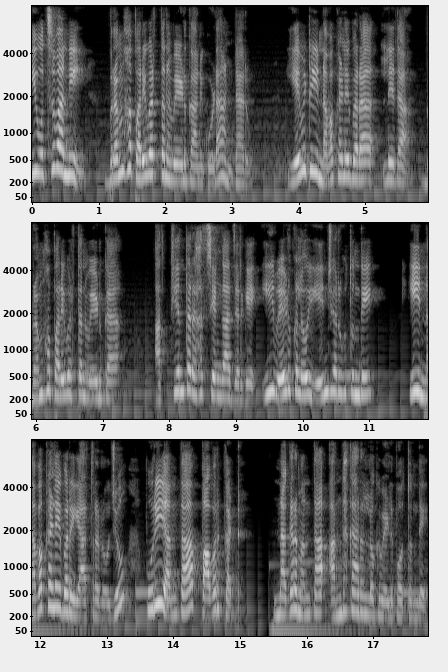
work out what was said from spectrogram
ఈ ఉత్సవాన్ని బ్రహ్మ పరివర్తన వేడుక అని కూడా అంటారు. ఏమిటి నవకళైబర లేదా బ్రహ్మ పరివర్తన వేడుక? అత్యంత రహస్యంగా జరిగే ఈ వేడుకలో ఏం జరుగుతుంది? ఈ నవకళేబర యాత్ర రోజు పురి అంతా పవర్ కట్. నగరమంతా అంధకారంలోకి వెళ్ళిపోతుంది.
